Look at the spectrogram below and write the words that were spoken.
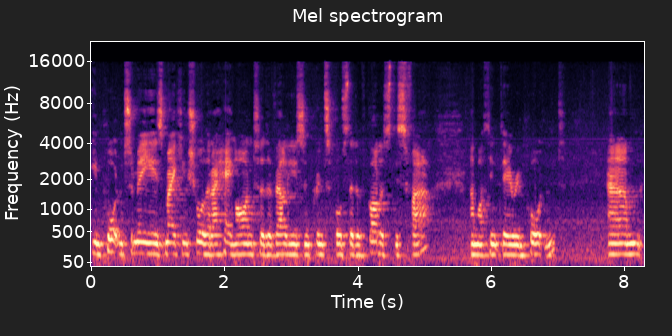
important to me is making sure that I hang on to the values and principles that have got us this far. Um, I think they're important. Um,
